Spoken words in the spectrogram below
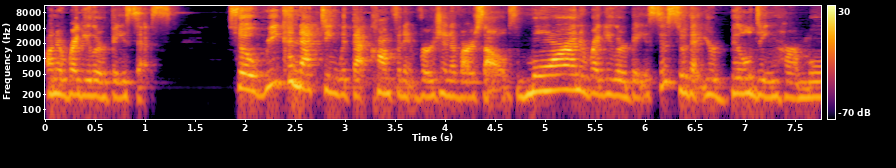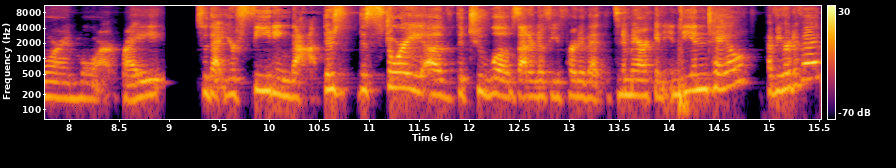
on a regular basis. So reconnecting with that confident version of ourselves more on a regular basis so that you're building her more and more, right? so that you're feeding that. There's the story of the two wolves. I don't know if you've heard of it. It's an American Indian tale. Have you heard of it?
